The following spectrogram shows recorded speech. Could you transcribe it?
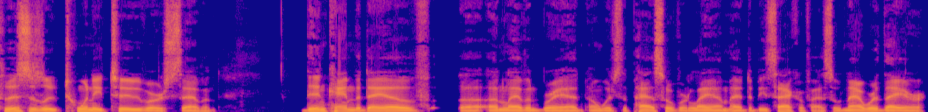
So this is Luke twenty two verse seven. Then came the day of uh, unleavened bread on which the Passover lamb had to be sacrificed. So now we're there,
